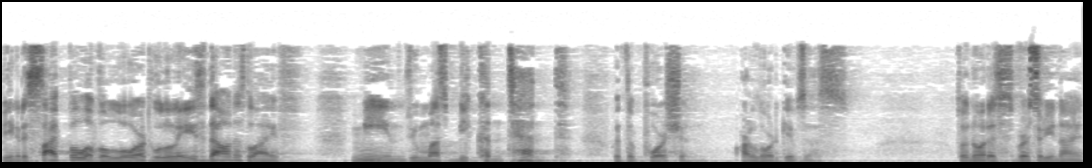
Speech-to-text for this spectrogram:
Being a disciple of the Lord who lays down his life means we must be content with the portion our Lord gives us. So notice verse 39.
